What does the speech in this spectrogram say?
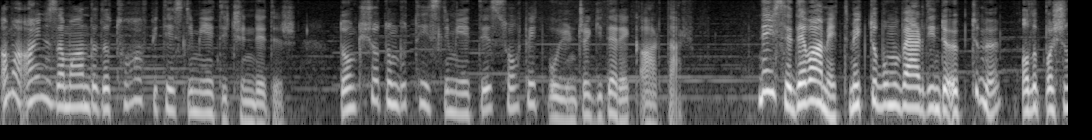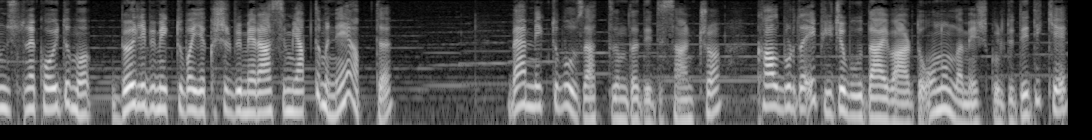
Ama aynı zamanda da tuhaf bir teslimiyet içindedir. Don Quixote'un bu teslimiyeti sohbet boyunca giderek artar. Neyse devam et. Mektubumu verdiğinde öptü mü? Alıp başının üstüne koydu mu? Böyle bir mektuba yakışır bir merasim yaptı mı? Ne yaptı? Ben mektubu uzattığımda dedi Sancho, kalburda epeyce buğday vardı onunla meşguldü. Dedi ki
